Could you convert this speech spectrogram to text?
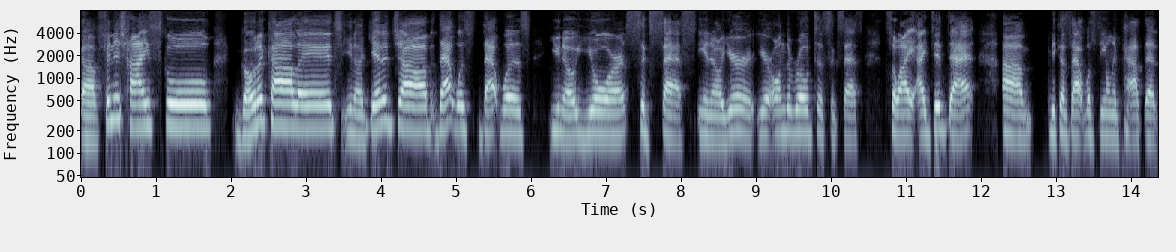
uh, finish high school, go to college, you know, get a job. That was that was you know your success. You know, you're you're on the road to success. So I I did that um, because that was the only path that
